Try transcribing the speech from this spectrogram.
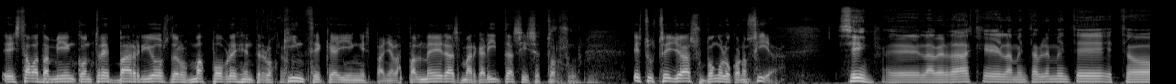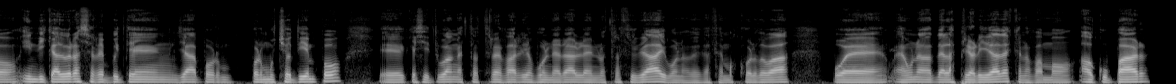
estaba también con tres barrios de los más pobres entre los 15 que hay en España, Las Palmeras, Margaritas y Sector Sur. Esto usted ya supongo lo conocía. Sí, eh, la verdad es que lamentablemente estos indicadores se repiten ya por, mucho tiempo, eh, que sitúan estos tres barrios vulnerables en nuestra ciudad y bueno, desde Hacemos Córdoba pues es una de las prioridades que nos vamos a ocupar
